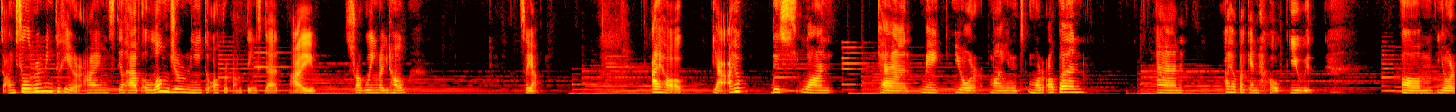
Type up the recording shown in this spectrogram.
so i'm still learning to hear i'm still have a long journey to overcome things that i struggling right now so yeah i hope yeah i hope this one can make your mind more open and i hope i can help you with um, your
